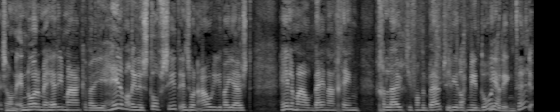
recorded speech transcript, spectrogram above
zo'n enorme herrie maken waar je helemaal in de stof zit... en zo'n Audi waar juist helemaal bijna geen geluidje van de buitenwereld ja. meer doordringt. Ja. Hè?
